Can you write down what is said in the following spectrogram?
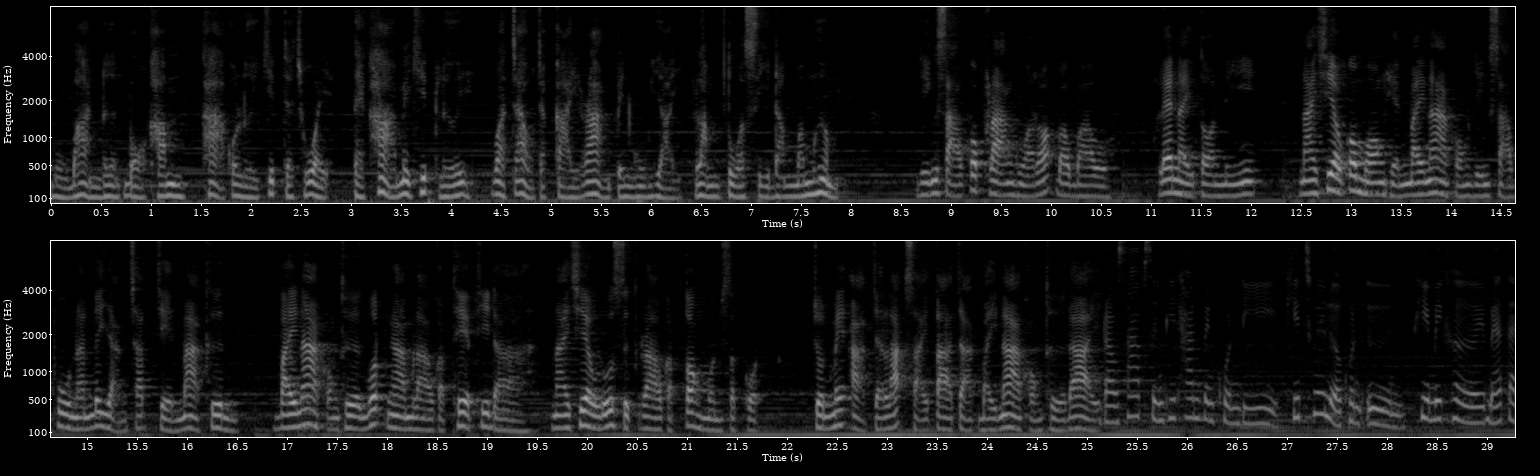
หมู่บ้านเดินบ่อคำข้าก็เลยคิดจะช่วย แต่ข้าไม่คิดเลยว่าเจ้าจะกลายร่างเป็นงูใหญ่ลำตัวสีดำมะเมื่อม หญิงสาวก็พลางหัวเราะเบาๆ และในตอนนี้ นายเชี่ยวก็มองเห็นใบหน้าของหญิงสาวผู้นั้นได้อย่างชัดเจนมากขึ้น ใบหน้าของเธองดงามราวกับเทพธิดา นายเชี่ยวรู้สึกราวกับต้องมนต์สะกด จนไม่อาจจะละสายตาจากใบหน้าของเธอได้ เราทราบซึ้งที่ท่านเป็นคนดี คิดช่วยเหลือคนอื่น ที่ไม่เคยแม้แต่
